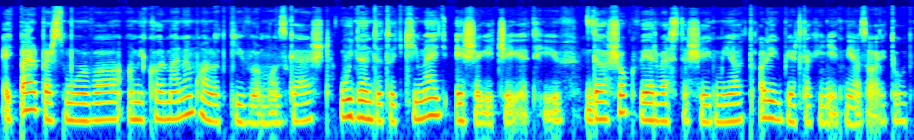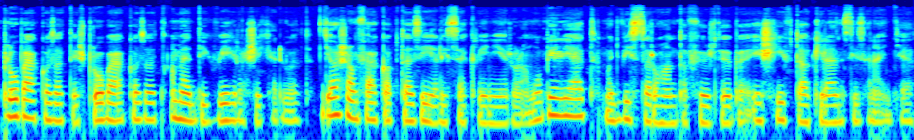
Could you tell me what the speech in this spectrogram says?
Egy pár perc múlva, amikor már nem hallott kívül mozgást, úgy döntött, hogy kimegy és segítséget hív. De a sok sok vérveszteség miatt alig bírta kinyitni az ajtót. Próbálkozott és próbálkozott, ameddig végre sikerült. Gyorsan felkapta az éjjeli szekrényéről a mobilját, majd visszarohant a fürdőbe, és hívta a 911-et.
